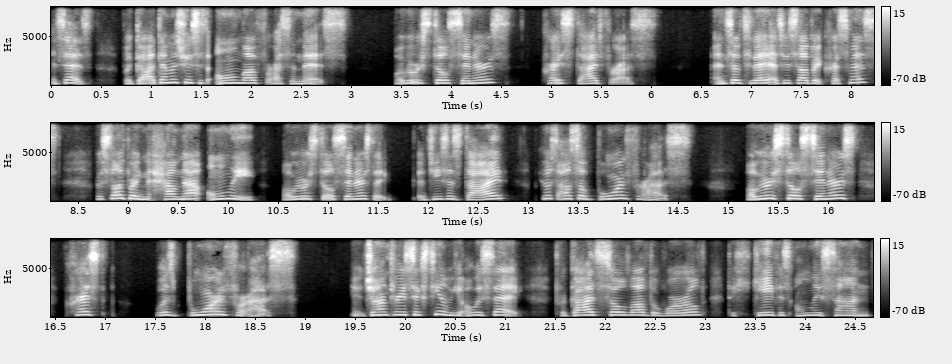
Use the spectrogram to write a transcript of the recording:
It says, But God demonstrates his own love for us in this. While we were still sinners, Christ died for us. And so today, as we celebrate Christmas, we're celebrating how not only while we were still sinners that Jesus died, he was also born for us. While we were still sinners, Christ was born for us. John 3 16, we always say, For God so loved the world that he gave his only son.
